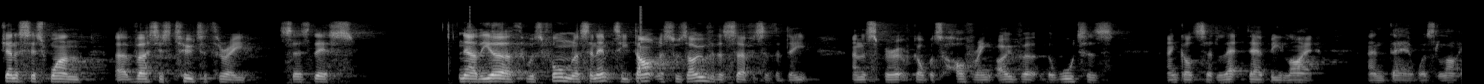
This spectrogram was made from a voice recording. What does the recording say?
Genesis 1, uh, verses 2 to 3 says this Now the earth was formless and empty, darkness was over the surface of the deep, and the Spirit of God was hovering over the waters. And God said, Let there be light, and there was light.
